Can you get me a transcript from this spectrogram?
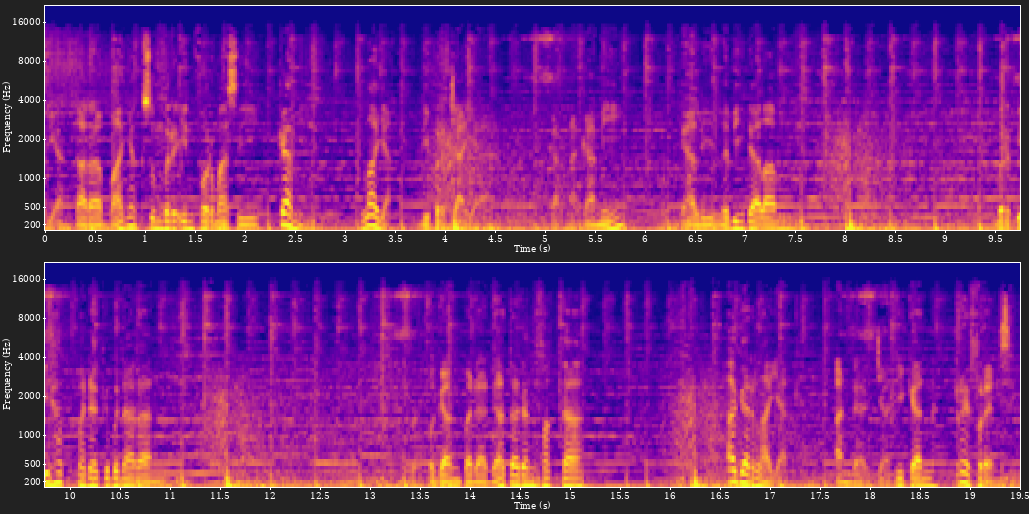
Di antara banyak sumber informasi, kami layak dipercaya. Karena kami menggali lebih dalam, berpihak pada kebenaran, berpegang pada data dan fakta, agar layak Anda jadikan referensi.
